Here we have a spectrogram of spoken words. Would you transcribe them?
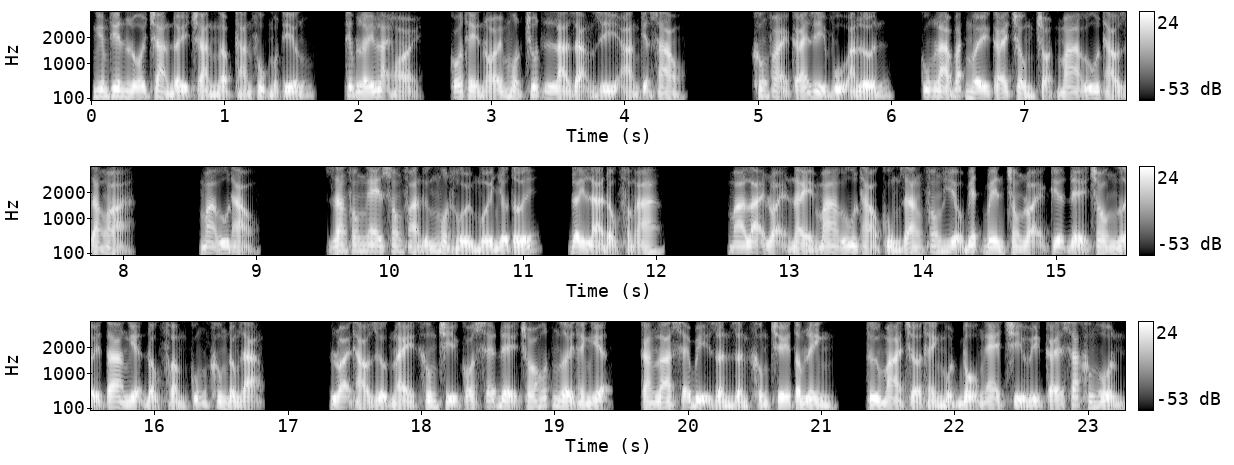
Nghiêm thiên lỗi tràn đầy tràn ngập thán phục một tiếng, tiếp lấy lại hỏi, có thể nói một chút là dạng gì án kiện sao? Không phải cái gì vụ án lớn, cũng là bắt mấy cái trồng trọt ma ưu thảo ra hỏa. Ma ưu thảo. Giang phong nghe xong phản ứng một hồi mới nhớ tới, đây là độc phẩm a. Mà lại loại này ma ưu thảo cùng giang phong hiểu biết bên trong loại kia để cho người ta nghiện độc phẩm cũng không đồng dạng. Loại thảo dược này không chỉ có sẽ để cho hút người thành nghiện, càng là sẽ bị dần dần khống chế tâm linh, từ mà trở thành một bộ nghe chỉ huy cái xác không hồn,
